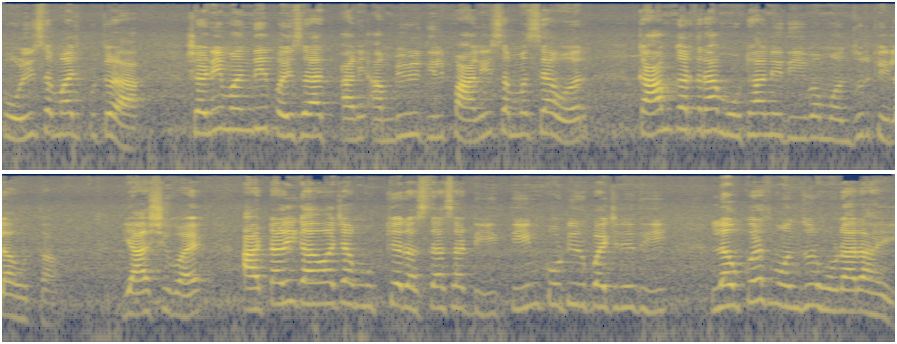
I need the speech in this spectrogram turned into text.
कोळी समाज पुतळा शनी मंदिर परिसरात आणि आंबिवलीतील पाणी समस्यावर काम करताना मोठा निधी व मंजूर केला होता. याशिवाय आटाळी गावाच्या मुख्य रस्त्यासाठी तीन कोटी रुपयाची निधी लवकरच मंजूर होणार आहे.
